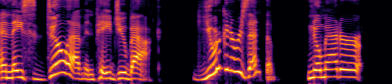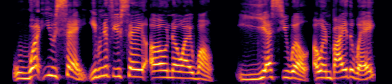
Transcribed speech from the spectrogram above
and they still haven't paid you back, you're going to resent them no matter what you say. Even if you say, oh, no, I won't. Yes, you will. Oh, and by the way,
